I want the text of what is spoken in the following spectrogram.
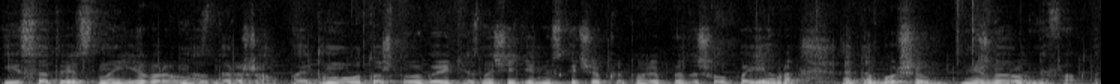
и, соответственно, евро у нас дорожал. Поэтому вот то, что вы говорите, значительный скачок, который произошел по евро, это больше международный фактор.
